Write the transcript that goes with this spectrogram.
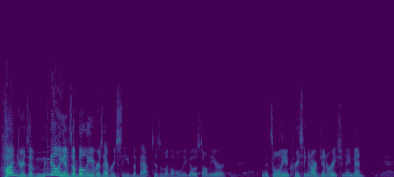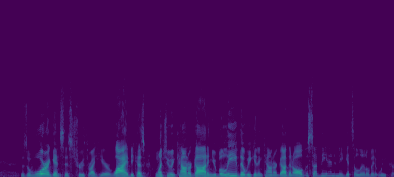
Hundreds of millions of believers have received the baptism of the Holy Ghost on the earth. And it's only increasing in our generation. Amen? There's a war against this truth right here. Why? Because once you encounter God and you believe that we can encounter God, then all of a sudden the enemy gets a little bit weaker.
